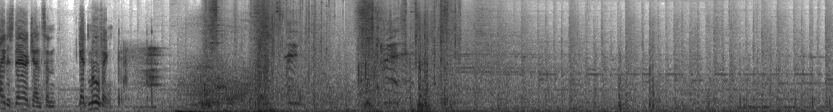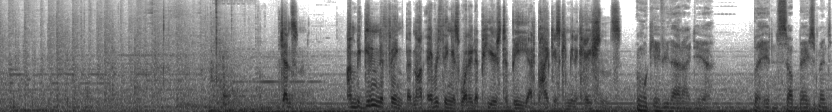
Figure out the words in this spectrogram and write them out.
Outside is there, Jensen. Get moving. Jensen, I'm beginning to think that not everything is what it appears to be at Picus Communications. And what gave you that idea? The hidden sub-basement,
